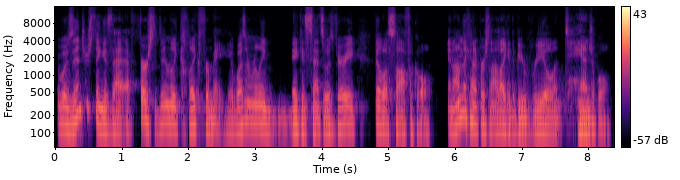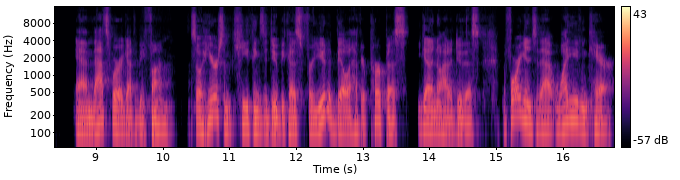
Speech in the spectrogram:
What was interesting is that at first it didn't really click for me. It wasn't really making sense. It was very philosophical. And I'm the kind of person I like it to be real and tangible. And that's where it got to be fun. So here are some key things to do because for you to be able to have your purpose, you got to know how to do this. Before I get into that, why do you even care?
